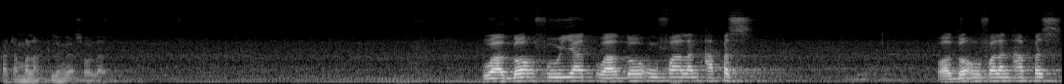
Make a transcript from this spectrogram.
Kadang malah gila nggak sholat. Wadhafu yak wadhafu falan apes. Wadhafu falan apes.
